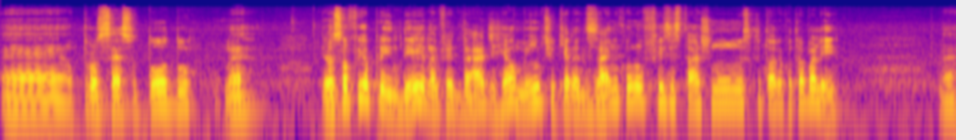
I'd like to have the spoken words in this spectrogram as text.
é, o processo todo, né? Eu só fui aprender, na verdade, realmente o que era design quando eu fiz estágio no, no escritório que eu trabalhei né?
